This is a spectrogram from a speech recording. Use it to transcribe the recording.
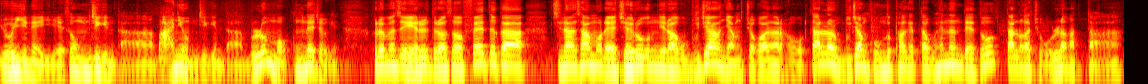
요인에 의해서 움직인다. 많이 움직인다. 물론 뭐 국내적인. 그러면서 예를 들어서 페드가 지난 3월에 제로 금리라고 무제한 양적 완화를 하고 달러를 무제한 공급하겠다고 했는데도 달러 가치 올라갔다.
